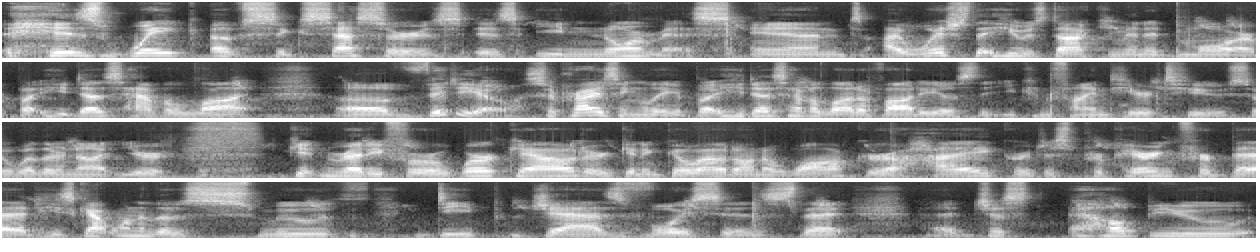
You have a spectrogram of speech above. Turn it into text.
his wake of successors is enormous and i wish that he was documented more but he does have a lot of video surprisingly but he does have a lot of audios that you can find here too so whether or not you're getting ready for a workout or going to go out on a walk or a hike or just preparing for bed he's got one of those smooth deep jazz voices that uh, just help you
